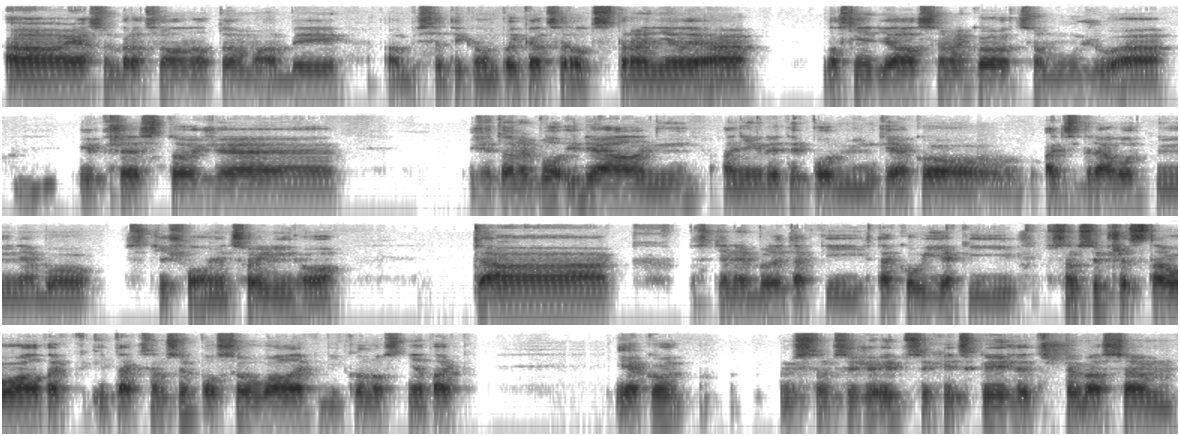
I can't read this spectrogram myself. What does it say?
A já jsem pracoval na tom, aby, aby se ty komplikace odstranily a vlastně dělal jsem jako, co můžu. A i přesto, že, že to nebylo ideální a někdy ty podmínky, jako ať zdravotní nebo prostě šlo o něco jiného, tak prostě nebyly taky, takový, jaký jsem si představoval, tak i tak jsem se posouval jak výkonnostně, tak jako myslím si, že i psychicky, že třeba jsem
